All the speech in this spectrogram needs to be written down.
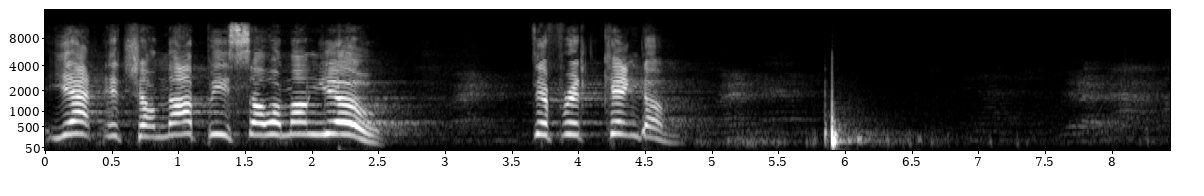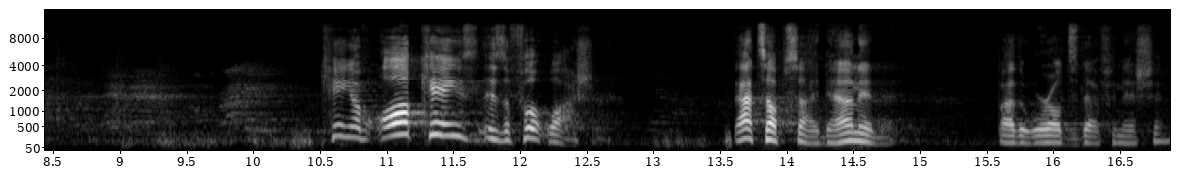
Yet it shall not be so among you. Different kingdom. King of all kings is a foot washer. That's upside down, isn't it? By the world's definition.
